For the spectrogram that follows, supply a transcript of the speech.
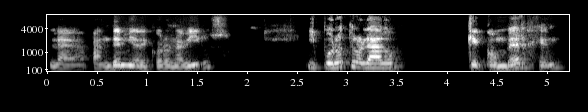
la pandemia de coronavirus, y por otro lado, que convergen,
